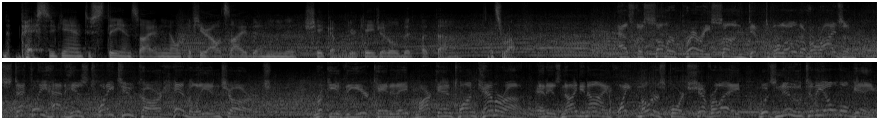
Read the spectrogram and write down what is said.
the best you can to stay inside. You know, if you're outside, then you need to shake up your cage a little bit, but um, it's rough. As the summer prairie sun dipped below the horizon, Steckly had his 22 car handily in charge. Rookie of the Year candidate Marc-Antoine Camirand and his 99 White Motorsports Chevrolet was new to the oval game.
